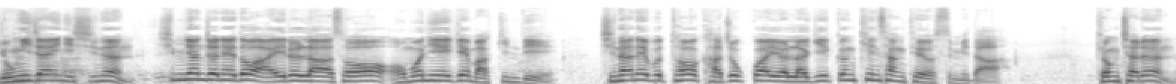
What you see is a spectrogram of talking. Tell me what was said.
용의자인 이 씨는 10년 전에도 아이를 낳아서 어머니에게 맡긴 뒤 지난해부터 가족과 연락이 끊긴 상태였습니다. 경찰은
